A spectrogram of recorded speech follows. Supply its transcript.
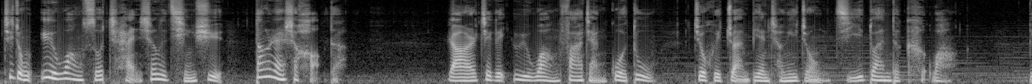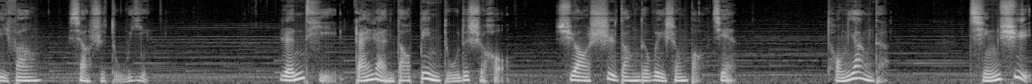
这种欲望所产生的情绪当然是好的。然而，这个欲望发展过度。就会转变成一种极端的渴望，比方像是毒瘾。人体感染到病毒的时候，需要适当的卫生保健。同样的，情绪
